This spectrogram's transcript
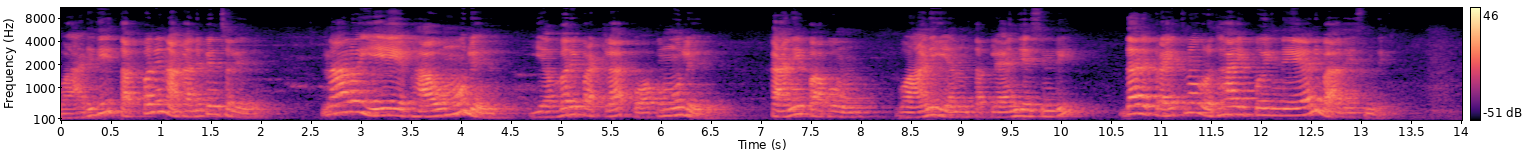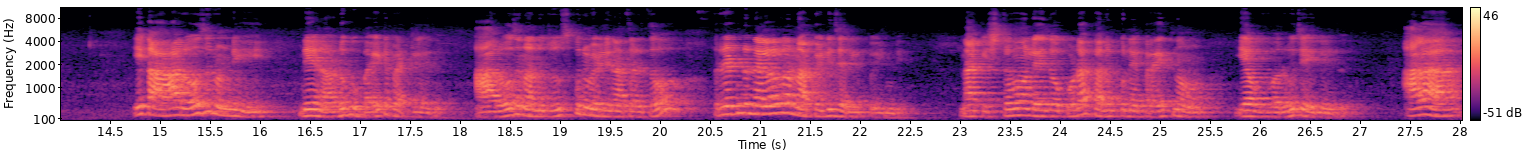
వాడిది తప్పని నాకు అనిపించలేదు. నాలో ఏ భావము లేదు. ఎవ్వరి పట్ల కోపమూ లేదు. కానీ పాపం వాణి ఎంత ప్లాన్ చేసింది? దాని ప్రయత్నం వృధా అయిపోయిందే అని బాధేసింది. ఇక ఆ రోజు నుండి నేను అడుగు బయట పెట్టలేదు. ఆ రోజు నన్ను చూసుకుని వెళ్ళిన అతడితో రెండు నెలల్లో నా పెళ్ళి జరిగిపోయింది. నాకు ఇష్టమో లేదో కూడా కనుక్కునే ప్రయత్నం ఎవ్వరూ చేయలేదు. అలా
